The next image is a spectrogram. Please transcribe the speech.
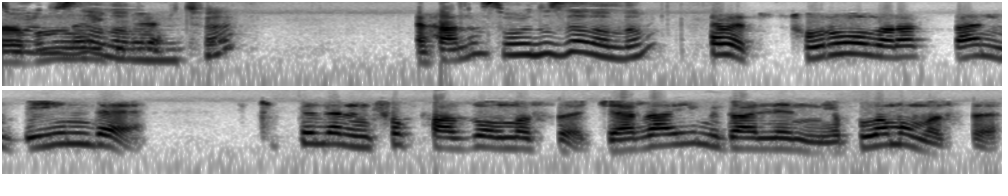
sorunuzu ilgili- alalım lütfen. Efendim? Sorunuzu alalım. Evet soru olarak ben beyinde kitlelerin çok fazla olması, cerrahi müdahalenin yapılamaması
